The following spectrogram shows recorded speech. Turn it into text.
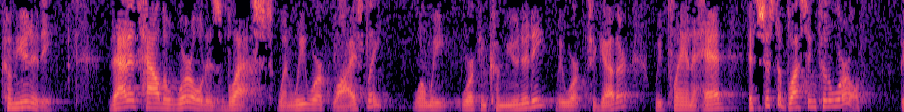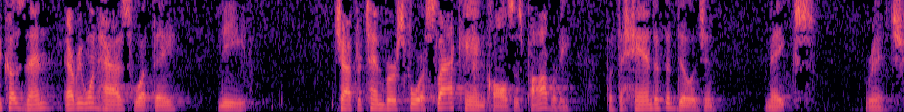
community. That is how the world is blessed. When we work wisely, when we work in community, we work together, we plan ahead. It's just a blessing to the world because then everyone has what they need. Chapter 10, verse 4 A slack hand causes poverty, but the hand of the diligent makes rich.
